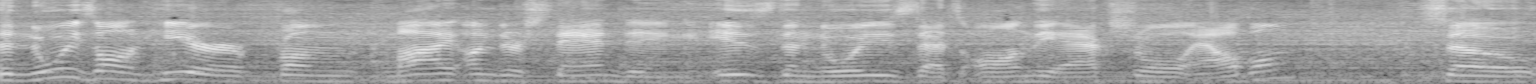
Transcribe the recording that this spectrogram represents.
the noise on here, from my understanding, is the noise that's on the actual album. So,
